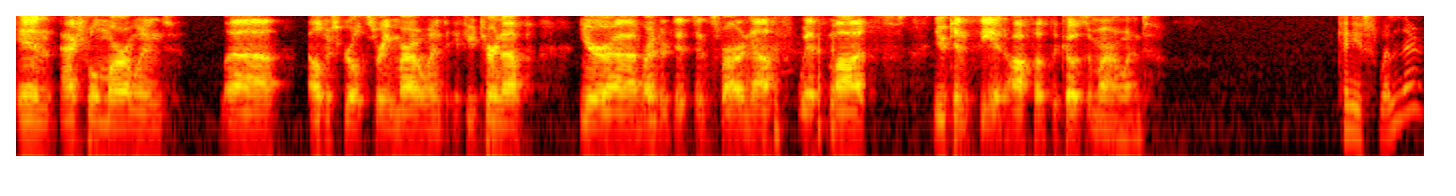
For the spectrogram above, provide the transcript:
in actual Morrowind, uh Elder Scrolls 3 Morrowind, if you turn up your uh, render distance far enough with mods, you can see it off of the coast of Morrowind. Can you swim there?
